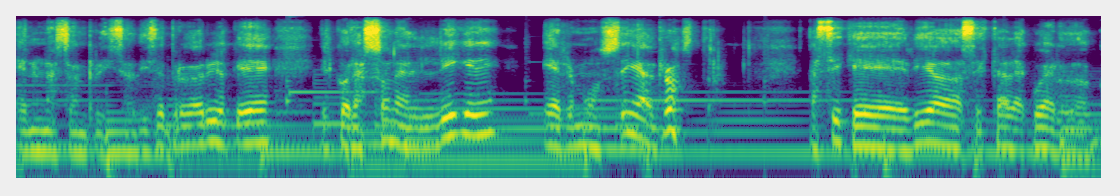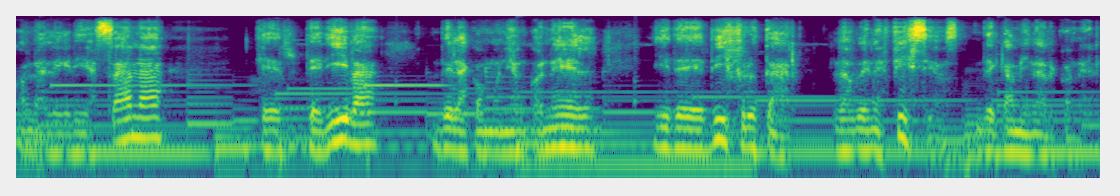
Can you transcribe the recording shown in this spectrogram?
en una sonrisa. Dice Proverbios que el corazón alegre hermosea el rostro. Así que Dios está de acuerdo con la alegría sana que deriva de la comunión con Él y de disfrutar los beneficios de caminar con Él.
